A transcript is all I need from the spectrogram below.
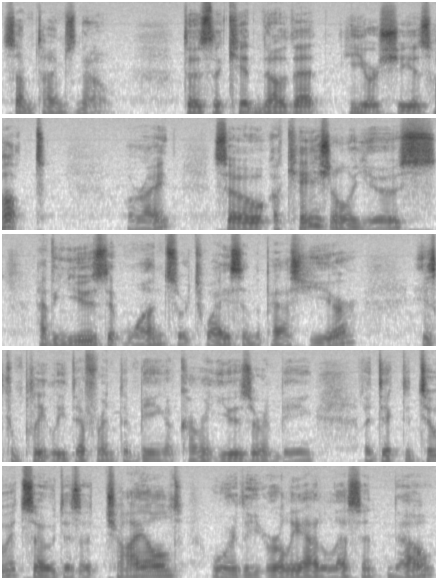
sometimes no. Does the kid know that he or she is hooked? All right? So, occasional use, having used it once or twice in the past year, is completely different than being a current user and being addicted to it. So, does a child or the early adolescent know?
